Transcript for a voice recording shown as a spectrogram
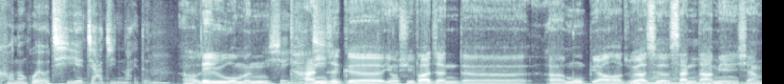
可能会有企业加进来的呢。然后，例如我们谈这个永续发展的呃目标哈，主要是有三大面向，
